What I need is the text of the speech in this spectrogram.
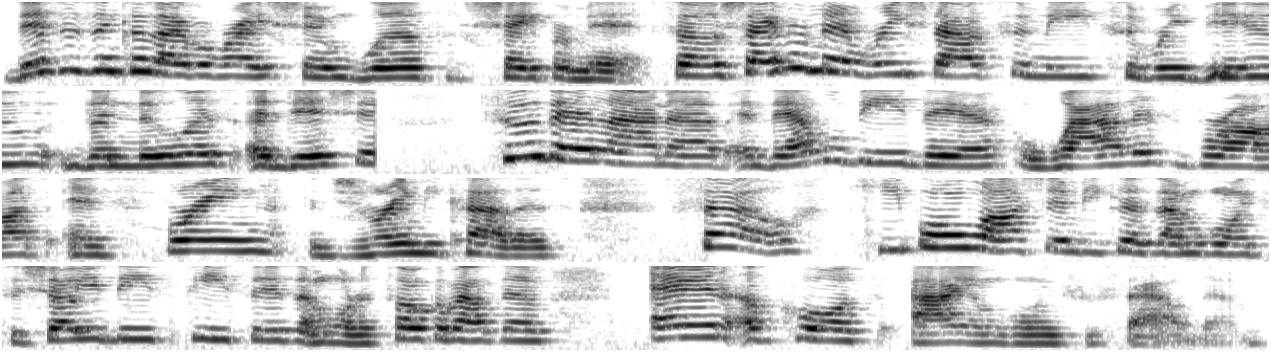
This is in collaboration with Shapermint. So Shapermint reached out to me to review the newest addition to their lineup and that will be their wireless bras and spring dreamy colors so keep on watching because i'm going to show you these pieces i'm going to talk about them and of course i am going to style them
